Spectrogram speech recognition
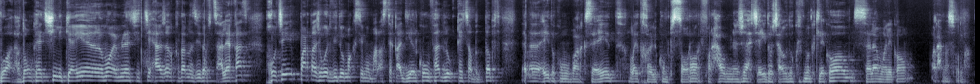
voilà donc هادشي اللي كاين المهم نسيت شي حاجة نقدر نزيدها في التعليقات. خوتي بارطاجيو هاد الفيديو maximum مع الأصدقاء ديالكم في هاد الوقيتة بالضبط. آه عيدكم مبارك سعيد. الله يدخل عليكم بالسرور الفرحه والنجاح. تعيدوا تعاودوا كيف ما قلت لكم. السلام عليكم. ورحمه الله.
